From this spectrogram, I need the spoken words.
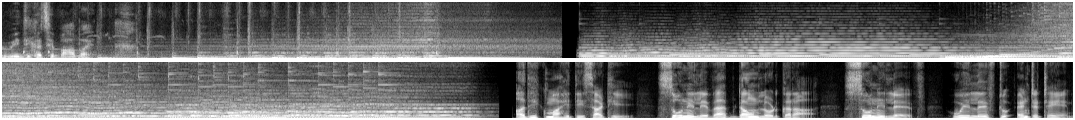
वेदिकाचे बाबा आहेत. अधिक माहितीसाठी सोनी लिव्ह ॲप डाउनलोड करा. Sony LIV we live to entertain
